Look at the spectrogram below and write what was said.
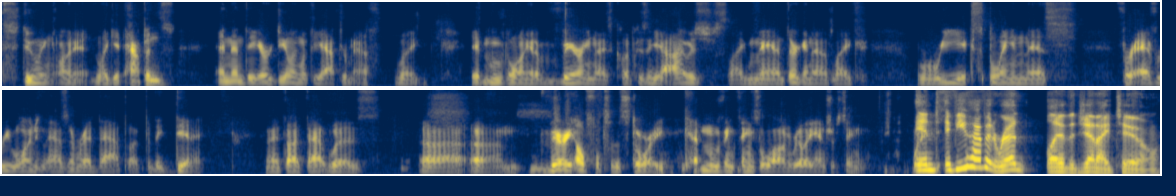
stewing on it. Like it happens, and then they are dealing with the aftermath. Like it moved along at a very nice clip because yeah, I was just like, man, they're gonna like re-explain this for everyone who hasn't read that book, but they didn't. And I thought that was uh, um, very helpful to the story kept moving things along really interesting. And if you haven't read Light of the Jedi too,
